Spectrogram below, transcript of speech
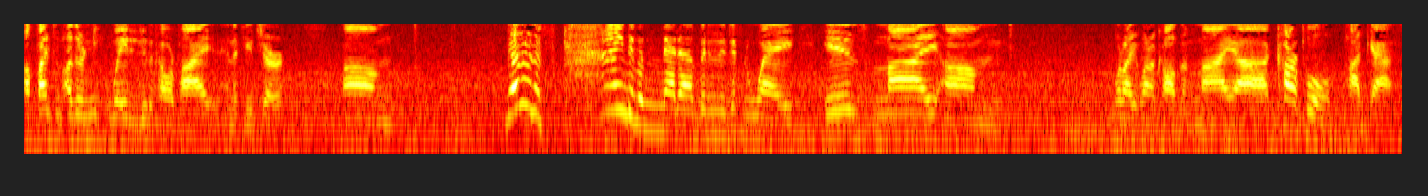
I'll find some other neat way to do the color pie in the future. Um, the other that's kind of a meta, but in a different way, is my um, what do I want to call them? My uh, carpool podcast.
